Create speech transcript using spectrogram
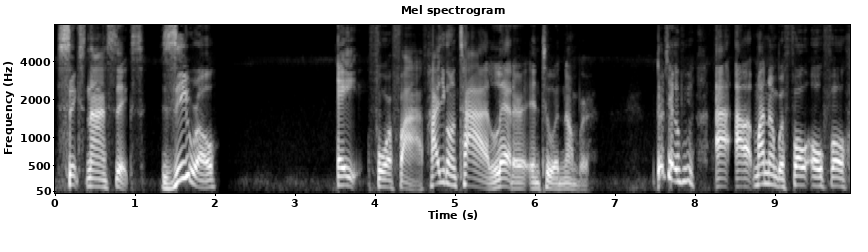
696 845. How you going to tie a letter into a number? Don't tell people, I, I, my number is 404.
